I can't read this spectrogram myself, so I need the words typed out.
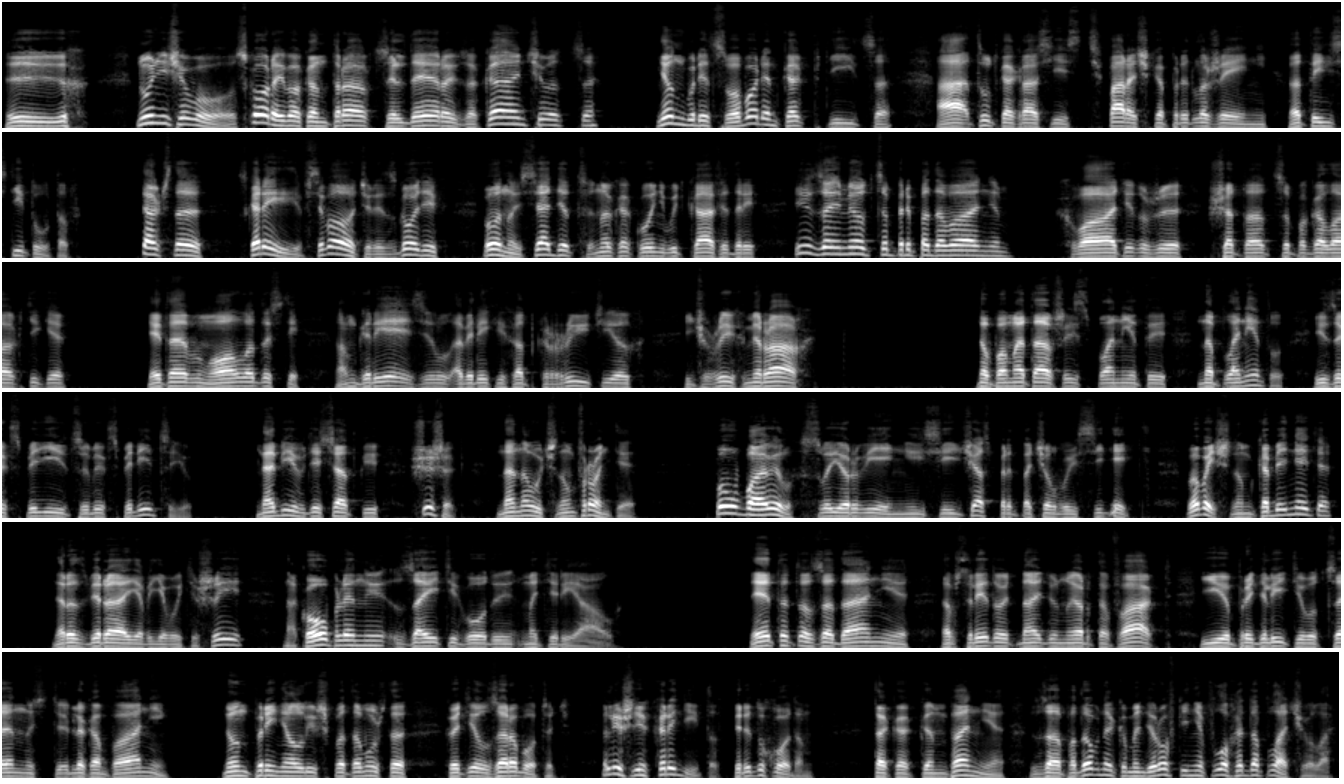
Эх, ну ничего, скоро его контракт с Эльдерой заканчивается, и он будет свободен, как птица. А тут как раз есть парочка предложений от институтов. Так что, скорее всего, через годик он сядет на какой-нибудь кафедре и займется преподаванием. Хватит уже шататься по галактике. Это в молодости он грезил о великих открытиях и чужих мирах, но помотавшись с планеты на планету, из экспедиции в экспедицию, набив десятки шишек на научном фронте, поубавил свое рвение и сейчас предпочел бы сидеть в обычном кабинете, разбирая в его тиши накопленный за эти годы материал. Это-то задание — обследовать найденный артефакт и определить его ценность для компании — он принял лишь потому, что хотел заработать лишних кредитов перед уходом, так как компания за подобные командировки неплохо доплачивала.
